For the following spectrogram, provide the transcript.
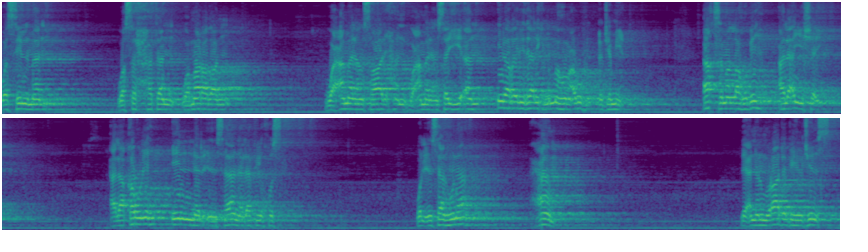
وسلما وصحة ومرضا وعملا صالحا وعملا سيئا إلى غير ذلك مما هو معروف للجميع. أقسم الله به على أي شيء؟ على قوله إن الإنسان لفي خسر. والإنسان هنا عام. لأن المراد به الجنس.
